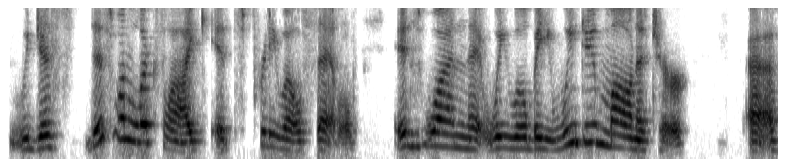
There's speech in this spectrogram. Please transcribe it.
we just, this one looks like it's pretty well settled. It's one that we will be, we do monitor. Uh,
